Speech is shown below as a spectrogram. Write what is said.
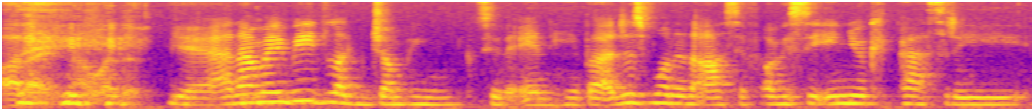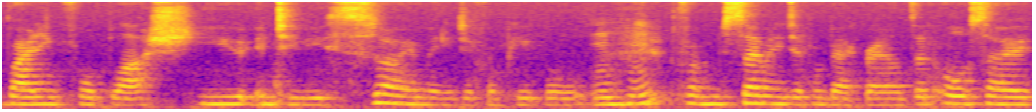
I don't know it. yeah, and I may be like jumping to the end here, but I just wanted to ask if, obviously, in your capacity writing for Blush, you interview so many different people Mm-hmm. from so many different backgrounds, and also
